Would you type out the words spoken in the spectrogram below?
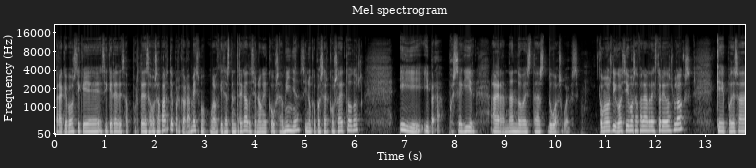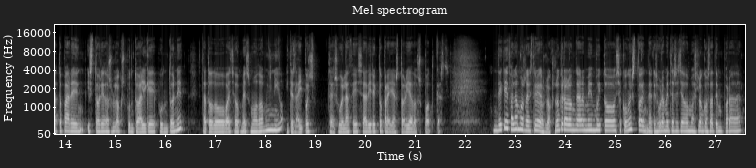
para que vos si que si queredes aportedes a vosa parte, porque ahora mesmo, unha vez que xa está entregado, xa non é cousa miña, sino que pode ser cousa de todos, e para pues, seguir agrandando estas dúas webs. Como os digo, hoxe vamos a falar da historia dos blogs que podes atopar en historiadosblogs.algue.net está todo baixo o mesmo dominio e desde aí pois tes o enlace xa directo para ir a historia dos podcasts De que falamos na historia dos blogs? Non quero alongarme moito con isto, ainda que seguramente se dos máis longos da temporada,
